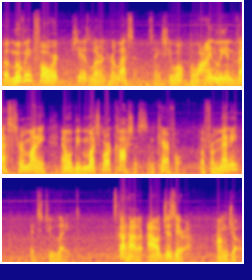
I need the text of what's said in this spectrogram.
But moving forward, she has learned her lesson, saying she won't blindly invest her money and will be much more cautious and careful. But for many, it's too late. Scott Heidler, Al Jazeera, Hangzhou.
